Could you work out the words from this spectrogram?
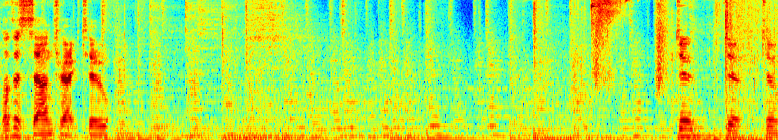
Love the soundtrack too. Do, do, do.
